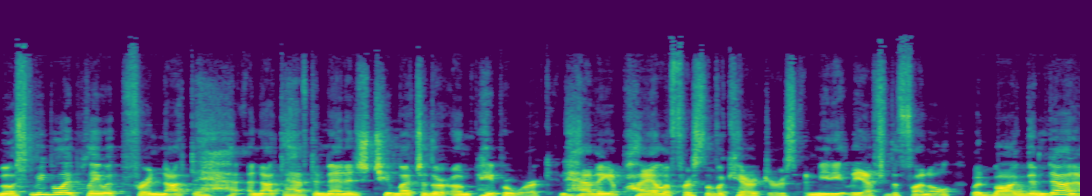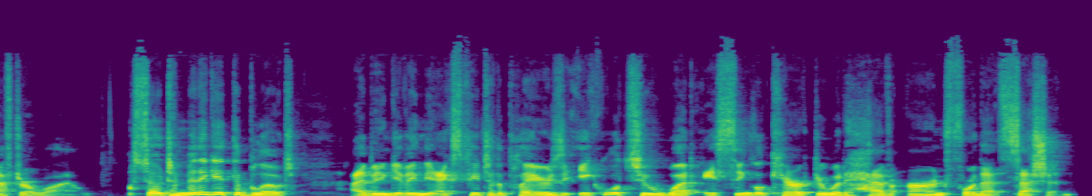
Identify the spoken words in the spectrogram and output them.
Most of the people I play with prefer not to ha- not to have to manage too much of their own paperwork, and having a pile of first level characters immediately after the funnel would bog them down after a while. So to mitigate the bloat, I've been giving the XP to the players equal to what a single character would have earned for that session.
